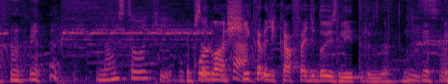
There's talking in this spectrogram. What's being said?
Não estou aqui. O Eu preciso de uma tá. xícara de café de 2 litros, né? Isso.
